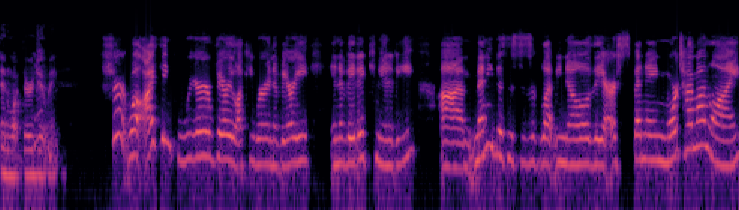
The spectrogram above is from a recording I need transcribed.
and what they're doing? Sure. Well, I think we're very lucky. We're in a very innovative community. Um, many businesses have let me know they are spending more time online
